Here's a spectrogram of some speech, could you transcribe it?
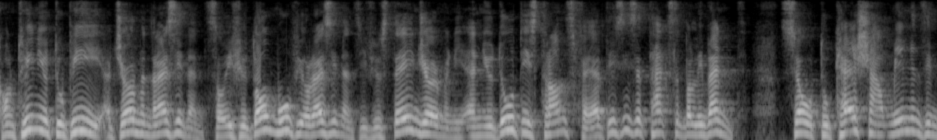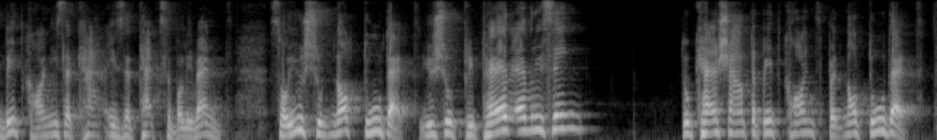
continue to be a German resident, so if you don't move your residence, if you stay in Germany and you do this transfer, this is a taxable event. So to cash out millions in Bitcoin is a, is a taxable event. So you should not do that. You should prepare everything to cash out the Bitcoins, but not do that.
